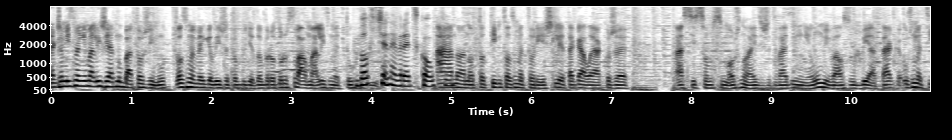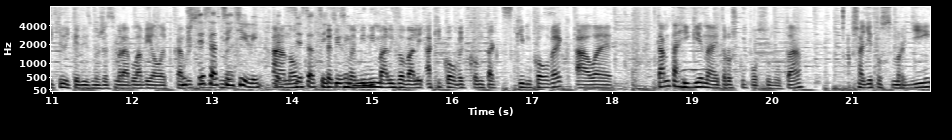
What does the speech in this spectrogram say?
Takže my sme nemali žiadnu batožinu. To sme vedeli, že to bude dobrodružstvo, ale mali sme tu. Vlhčené vreckovky. Áno, áno, to, týmto sme to riešili, tak ale akože asi som si možno aj že dva dní neumýval zuby a tak. Už sme cítili, kedy sme, že smradlaví a lepka. Už ste sa sme, cítili. Áno, ste sa cítili. vtedy sme minimalizovali akýkoľvek kontakt s kýmkoľvek, ale tam tá hygiena je trošku posunutá. Všade to smrdí,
